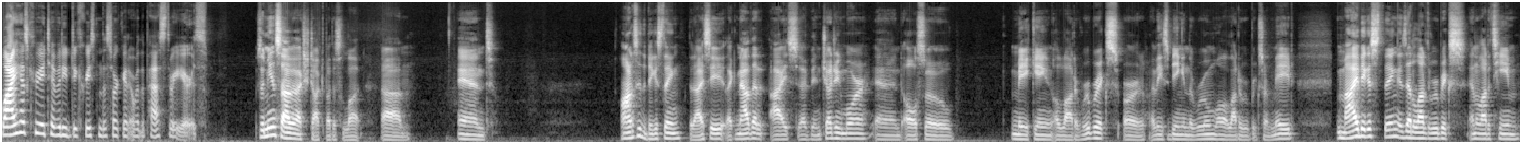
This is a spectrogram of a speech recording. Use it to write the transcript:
Why has creativity decreased in the circuit over the past three years? So me and Sav have actually talked about this a lot. Um, and honestly, the biggest thing that I see, like now that i have been judging more and also making a lot of rubrics, or at least being in the room while a lot of rubrics are made, my biggest thing is that a lot of the rubrics and a lot of team,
